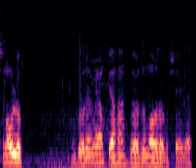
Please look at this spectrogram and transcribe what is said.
neredesin oğlum? Göremiyorum ki aha gördüm orada bu şeyler.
